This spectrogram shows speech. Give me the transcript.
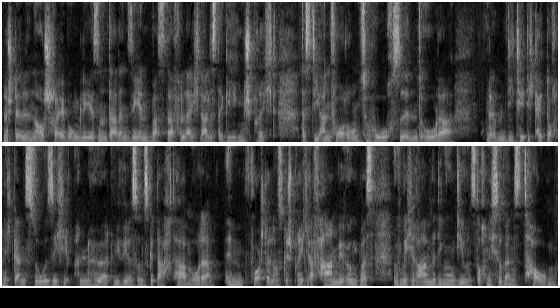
eine Stellenausschreibung lesen und da dann sehen, was da vielleicht alles dagegen spricht. Dass die Anforderungen zu hoch sind oder ähm, die Tätigkeit doch nicht ganz so sich anhört, wie wir es uns gedacht haben. Oder im Vorstellungsgespräch erfahren wir irgendwas, irgendwelche Rahmenbedingungen, die uns doch nicht so ganz taugen.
